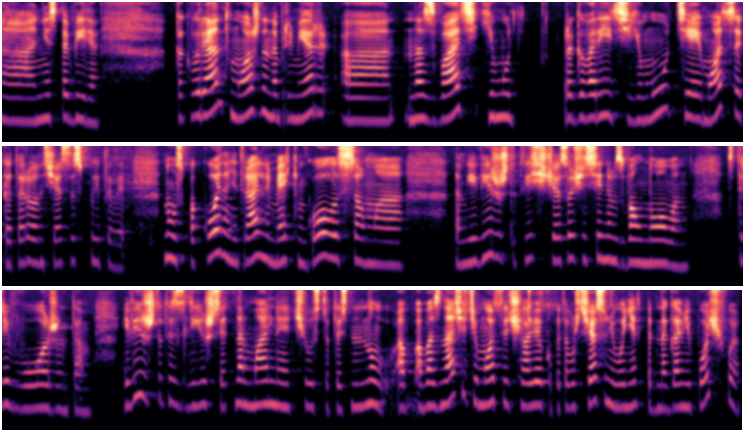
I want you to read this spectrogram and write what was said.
а, нестабилен. Как вариант можно, например, а, назвать ему проговорить ему те эмоции, которые он сейчас испытывает. Ну, спокойно, нейтральным, мягким голосом, там, я вижу, что ты сейчас очень сильно взволнован, встревожен, там, я вижу, что ты злишься, это нормальное чувство, то есть, ну, обозначить эмоции человеку, потому что сейчас у него нет под ногами почвы,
